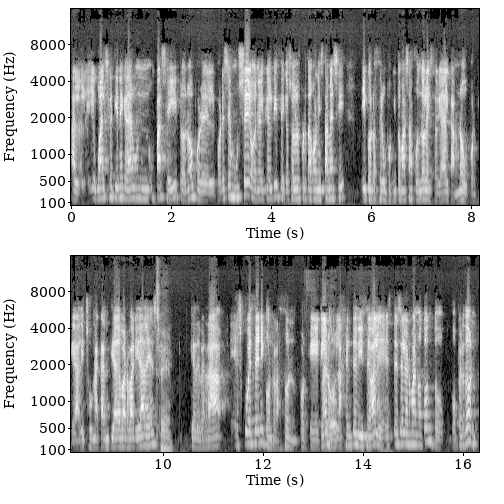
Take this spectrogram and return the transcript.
igual se tiene que dar un, paseíto, ¿no? Por, el, por ese museo en el que él dice que son los protagonistas Messi y conocer un poquito más a fondo la historia del Camp Nou, porque ha dicho una cantidad de barbaridades que de verdad escuecen y con razón, porque claro, la gente dice, vale, este es el hermano tonto, o perdón,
